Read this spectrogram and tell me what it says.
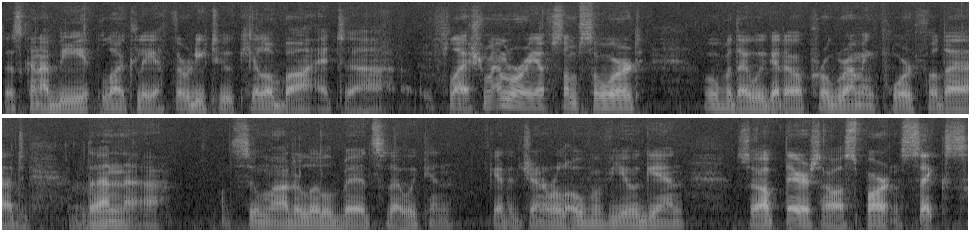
It's gonna be likely a 32 kilobyte uh, flash memory of some sort. Over there we get a programming port for that. Then uh, let's zoom out a little bit so that we can get a general overview again. So up there is our Spartan 6.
